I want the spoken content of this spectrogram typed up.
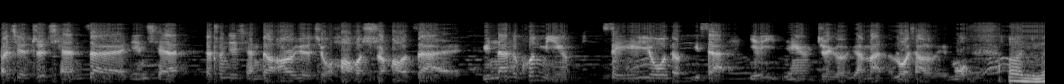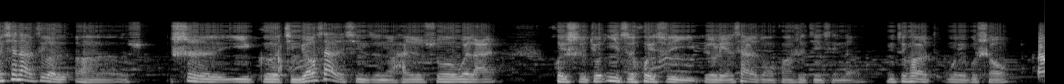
而且之前在年前在春节前的二月九号和十号在云南的昆明。CAU 的比赛也已经这个圆满的落下了帷幕。呃，你们现在这个呃是一个锦标赛的性质呢，还是说未来会是就一直会是以比如联赛的这种方式进行的？因为这块我也不熟。呃，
